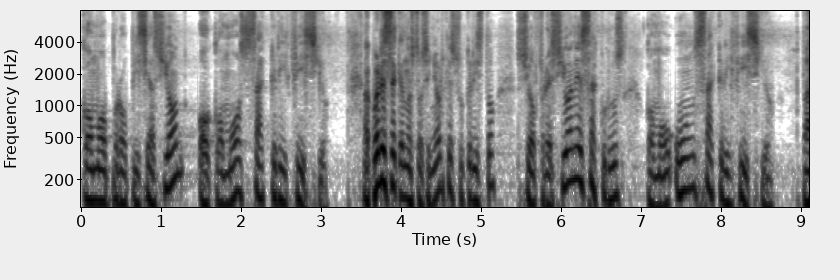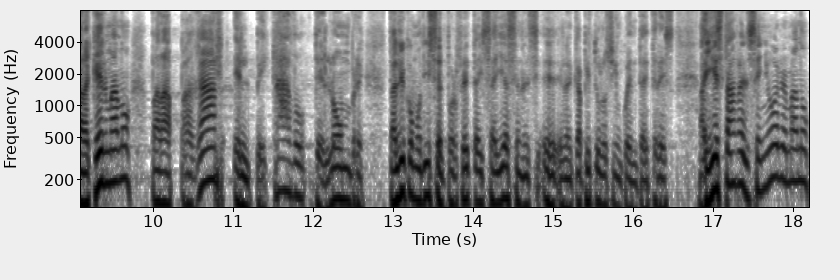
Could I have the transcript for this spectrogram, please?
como propiciación o como sacrificio. Acuérdese que nuestro Señor Jesucristo se ofreció en esa cruz como un sacrificio. ¿Para qué, hermano? Para pagar el pecado del hombre, tal y como dice el profeta Isaías en el, eh, en el capítulo 53. Ahí estaba el Señor, hermano,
